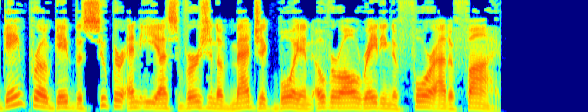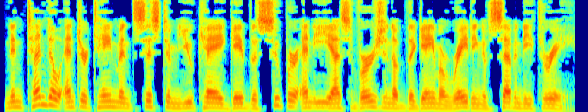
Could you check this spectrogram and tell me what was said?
GamePro gave the Super NES version of Magic Boy an overall rating of 4 out of 5. Nintendo Entertainment System UK gave the Super NES version of the game a rating of 73.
